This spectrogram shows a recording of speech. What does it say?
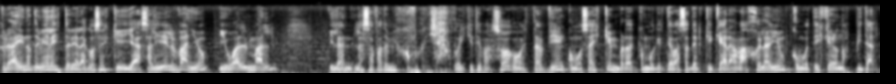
Pero ahí no termina la historia. La cosa es que ya salí del baño, igual mal. Y la, la zafata me dijo, como, ya, güey, ¿qué te pasó? ¿Cómo estás bien? Como sabes que en verdad como que te vas a tener que quedar abajo del avión como tienes que ir a un hospital.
